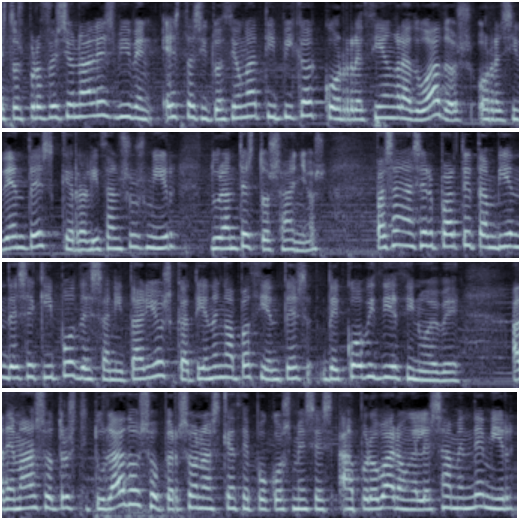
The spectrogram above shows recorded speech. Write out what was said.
Estos profesionales viven esta situación atípica con recién graduados o residentes que realizan sus MIR durante estos años. Pasan a ser parte también de ese equipo de sanitarios que atienden a pacientes de COVID-19. Además, otros titulados o personas que hace pocos meses aprobaron el examen de MIR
